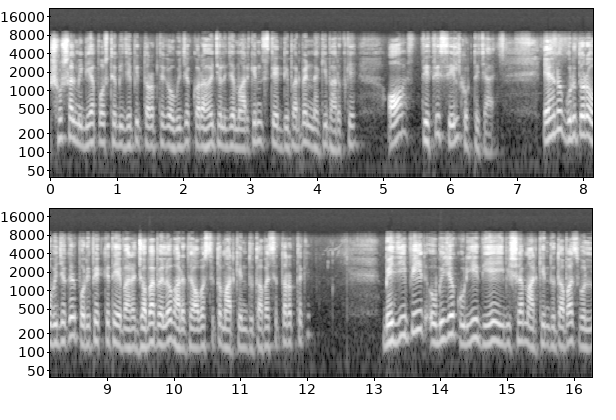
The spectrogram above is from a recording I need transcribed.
সোশ্যাল মিডিয়া পোস্টে বিজেপির তরফ থেকে অভিযোগ করা হয়েছিল যে মার্কিন স্টেট ডিপার্টমেন্ট নাকি ভারতকে অস্থিতিশীল করতে চায়। এহেন গুরুতর অভিযোগের পরিপ্রেক্ষিতে এবার জবাব এলো ভারতে অবস্থিত মার্কিন দূতাবাসের তরফ থেকে। বিজেপির অভিযোগ উড়িয়ে দিয়ে এই বিষয়ে মার্কিন দূতাবাস বলল,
